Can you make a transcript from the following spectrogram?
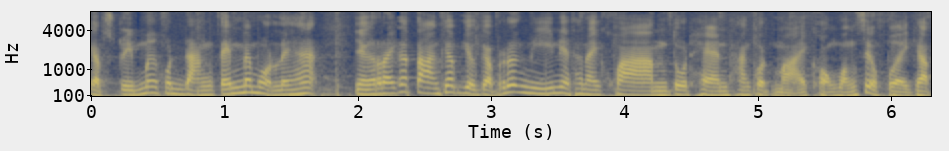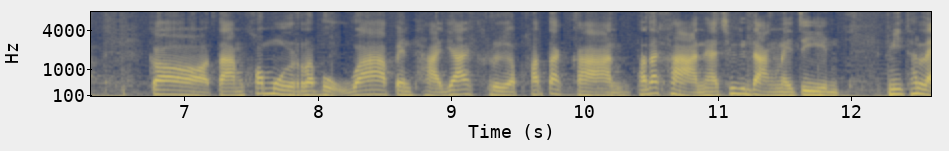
กับสตรีมเมอร์คนดังเต็มไปหมดเลยฮะ อย่างไรก็ตามครับเกี่ยวกับเรื่องนี้เนี่ยทนายความตัวแทนทางกฎหมายของหวังเสี่ยวเฟยครับก็ตามข้อมูลระบุว่าเป็นทายาทเครือพัตการพัตตาคารนะฮะชื่อดังในจีน มีแถล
